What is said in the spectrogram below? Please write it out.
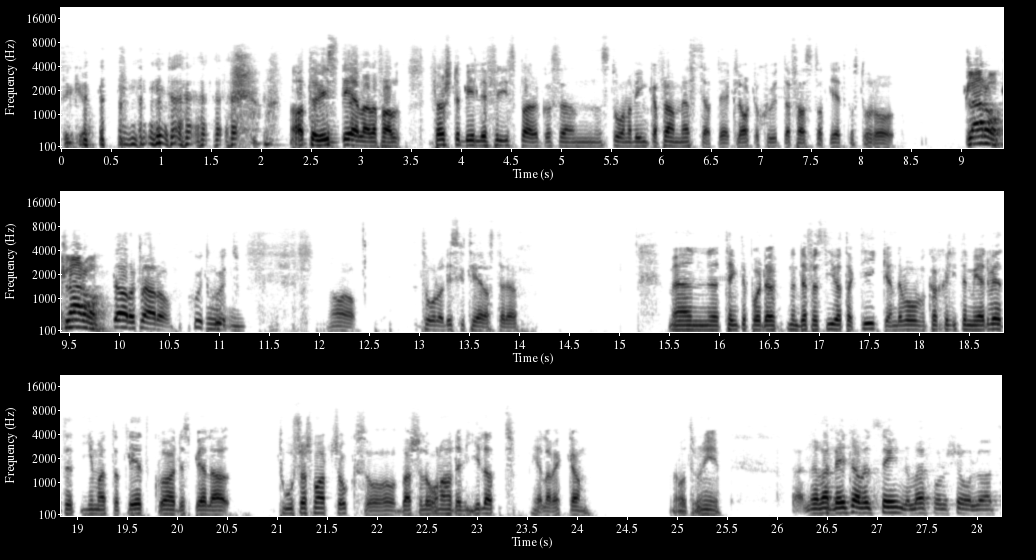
tycker jag. ja, till viss del i alla fall. Först är billig frispark och sen står han och vinkar fram Messi att det är klart att skjuta fast att Atletico står och... Claro, claro! Claro, claro! Skjut, skjut! Mm. Ja, det tål att diskuteras det där. Men jag tänkte på den defensiva taktiken, det var väl kanske lite medvetet i och med att Atletico hade spelat torsdagsmatch också och Barcelona hade vilat hela veckan. Vad tror ni? Det har varit lite av ett signum här från Cholo att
